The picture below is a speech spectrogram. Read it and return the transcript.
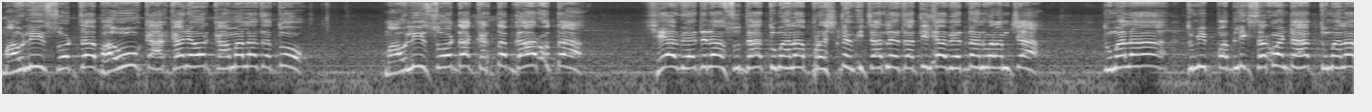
माऊली सोटचा भाऊ कारखान्यावर कामाला जातो. माऊली सोट हा कर्तबगार होता. ह्या वेदनासुद्धा तुम्हाला प्रश्न विचारले जातील या वेदनांवर आमच्या. तुम्हाला तुम्ही पब्लिक सर्वंट आहात तुम्हाला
